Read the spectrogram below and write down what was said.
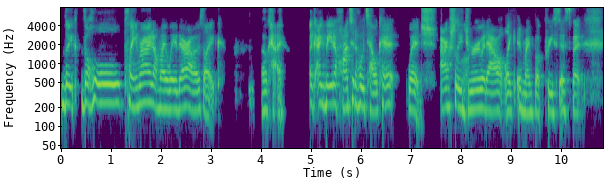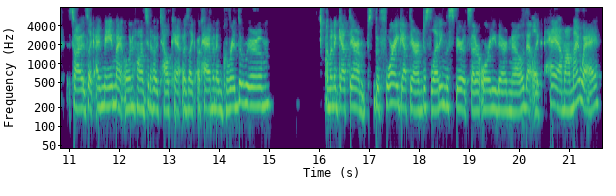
like the whole plane ride on my way there. I was like, okay, like I made a haunted hotel kit, which actually drew it out like in my book Priestess. But so I was like, I made my own haunted hotel kit. I was like, okay, I'm going to grid the room. I'm going to get there. I'm, before I get there, I'm just letting the spirits that are already there know that, like, hey, I'm on my way.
